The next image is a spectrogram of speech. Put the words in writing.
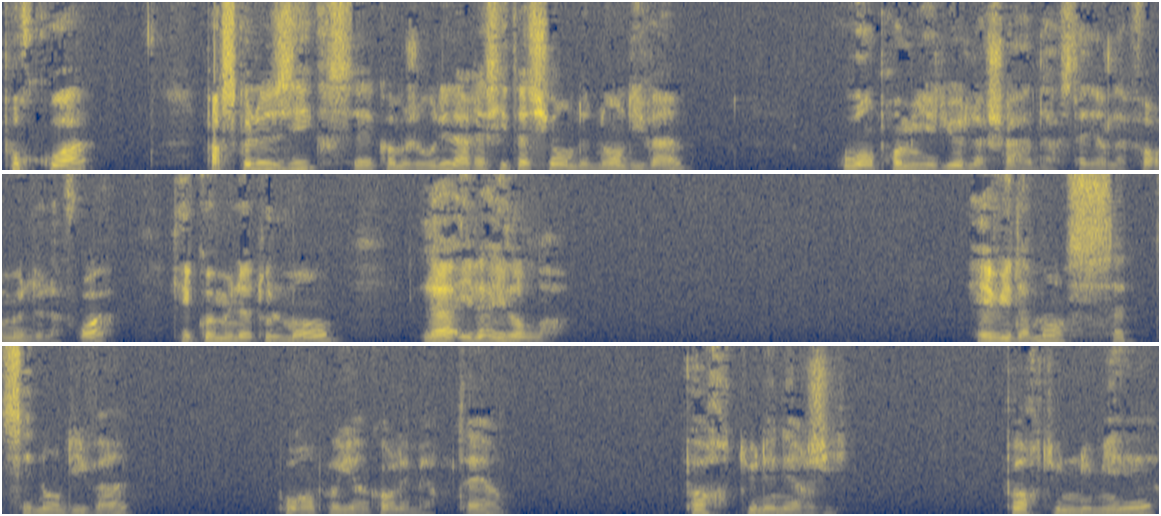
Pourquoi? Parce que le zikr, c'est, comme je vous dis, la récitation de noms divins, ou en premier lieu de la shahada, c'est-à-dire de la formule de la foi, qui est commune à tout le monde, la ilaha illallah. Évidemment, ces noms divins, pour employer encore les mêmes termes, portent une énergie, portent une lumière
